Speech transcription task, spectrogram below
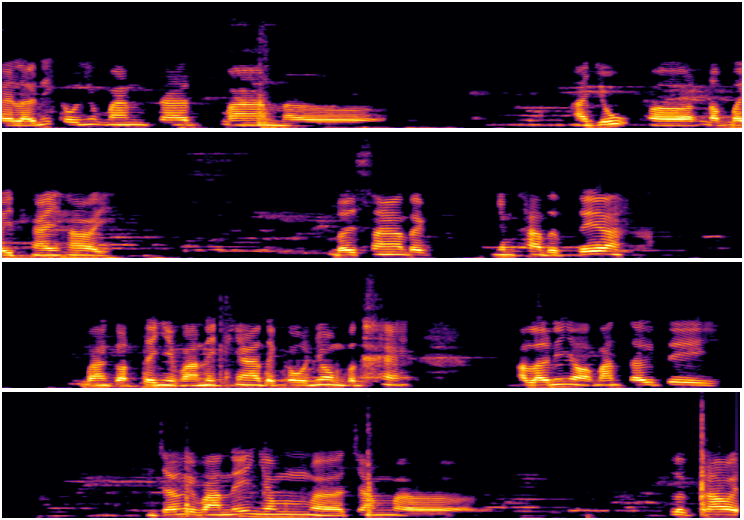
ហើយឥឡូវនេះកូនខ្ញុំបានកើតបានអាយុ13ថ្ងៃហើយ ដោយសារតែខ្ញុំថាទៅផ្ទះបានគាត់ទិញអីវ៉ាន់នេះផ្ញើទៅកូនខ្ញុំប៉ុន្តែឥឡូវនេះខ្ញុំអត់បានទៅទេអញ្ចឹងអីវ៉ាន់នេះខ្ញុំចាំលើកក្រោយ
